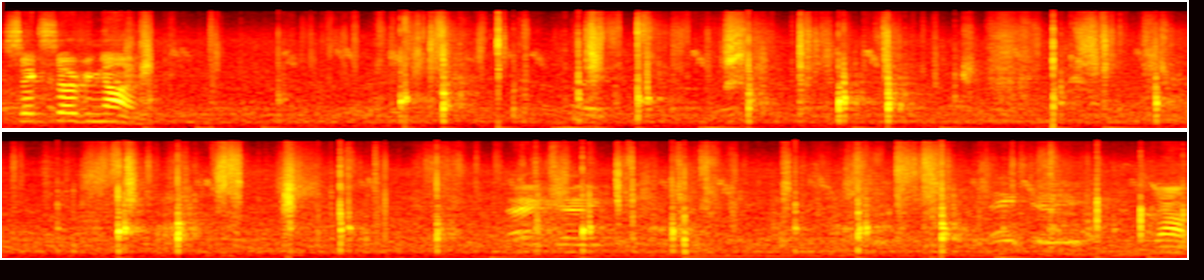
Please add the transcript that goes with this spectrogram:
Six serving nine. Thanks, Eddie. Down.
